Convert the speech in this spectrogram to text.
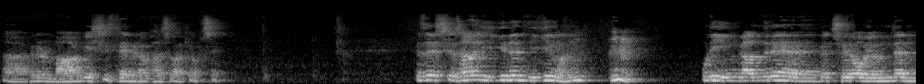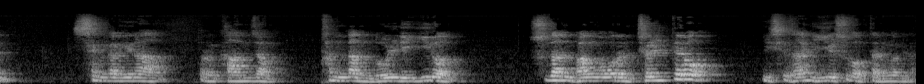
아, 그런 마귀의 시스템이라고 할 수밖에 없어요. 그래서 세상을 이기는 이김은 우리 인간들의 그 죄로 오염된 생각이나 또는 감정, 판단, 논리, 이론, 수단, 방법으로는 절대로 이 세상을 이길 수가 없다는 겁니다.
